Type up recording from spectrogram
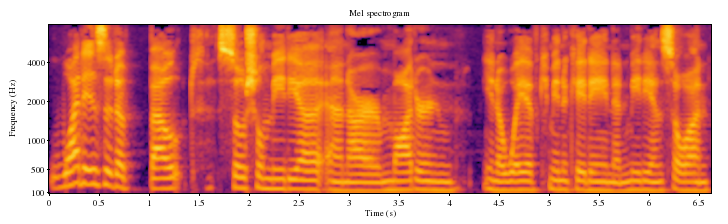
what is it about social media and our modern, you know, way of communicating and media and so on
